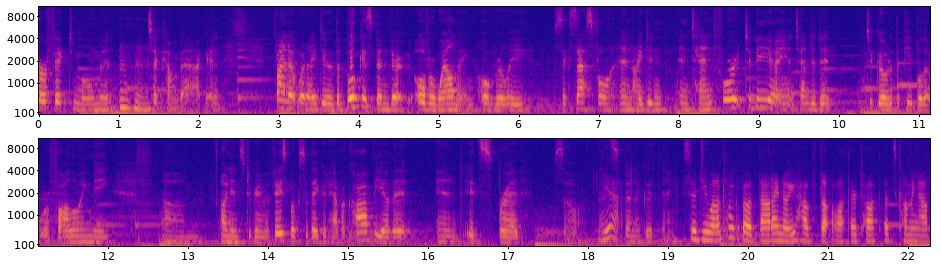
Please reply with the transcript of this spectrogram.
perfect moment to come back and find out what I do. The book has been very overwhelming, overly successful, and I didn't intend for it to be. I intended it to go to the people that were following me um, on Instagram and Facebook so they could have a copy of it, and it's spread. So that's Yeah. been a good thing. So, do you want to talk about that? I know you have the author talk that's coming up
